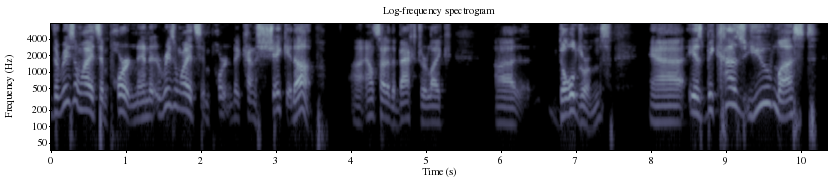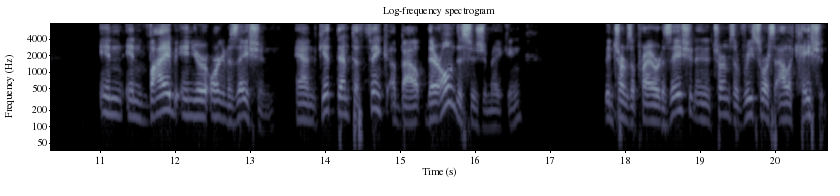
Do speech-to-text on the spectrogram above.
the reason why it's important, and the reason why it's important to kind of shake it up uh, outside of the Baxter like uh, doldrums, uh, is because you must in in vibe in your organization and get them to think about their own decision making in terms of prioritization and in terms of resource allocation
